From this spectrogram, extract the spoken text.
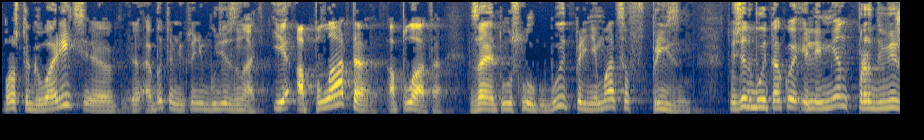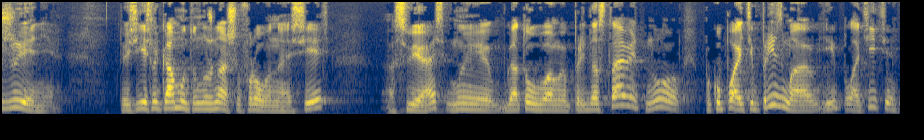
просто говорить, э, об этом никто не будет знать. И оплата, оплата за эту услугу будет приниматься в призм. То есть это будет такой элемент продвижения. То есть если кому-то нужна шифрованная сеть, э, связь, мы готовы вам ее предоставить, но покупайте призма и платите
